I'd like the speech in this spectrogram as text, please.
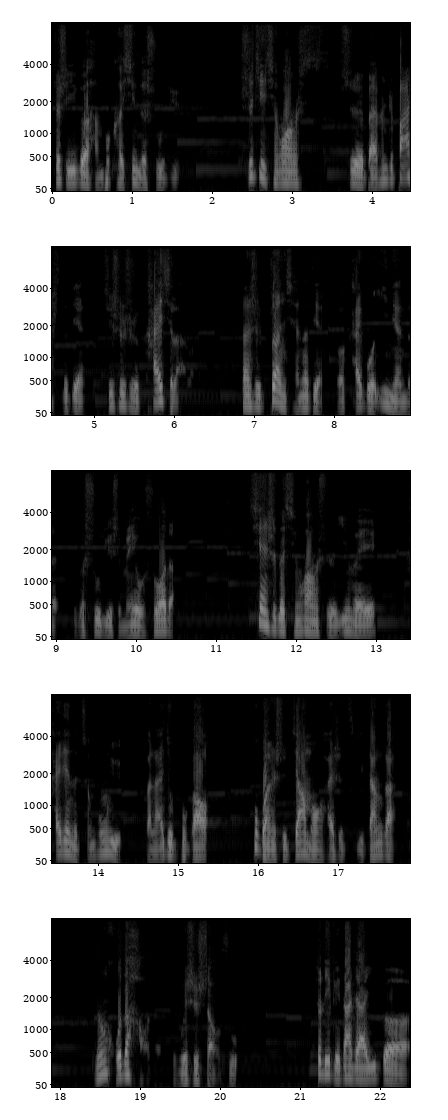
这是一个很不可信的数据。实际情况是百分之八十的店其实是开起来了，但是赚钱的店和开过一年的这个数据是没有说的。现实的情况是因为开店的成功率本来就不高，不管是加盟还是自己单干，能活得好的总会是少数。这里给大家一个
